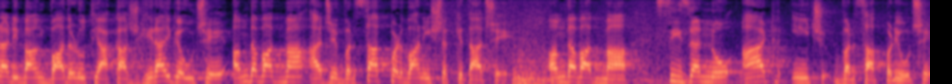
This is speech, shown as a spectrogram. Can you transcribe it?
ડિબાંગ વાદળોથી આકાશ ઘેરાઈ ગયું છે. અમદાવાદમાં આજે વરસાદ પડવાની શક્યતા છે. અમદાવાદમાં સિઝનનો આઠ ઇંચ વરસાદ પડ્યો છે.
